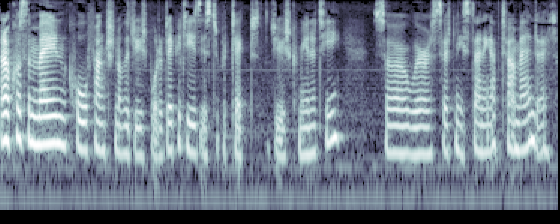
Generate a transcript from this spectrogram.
And of course, the main core function of the Jewish Board of Deputies is to protect the Jewish community. So we're certainly standing up to our mandate.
